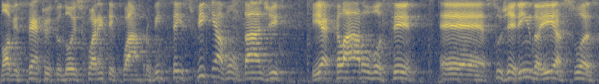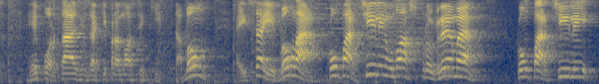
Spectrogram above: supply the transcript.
997824426. Fiquem à vontade e, é claro, você é, sugerindo aí as suas reportagens aqui para nossa equipe, tá bom? É isso aí, vamos lá, compartilhem o nosso programa, compartilhem,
